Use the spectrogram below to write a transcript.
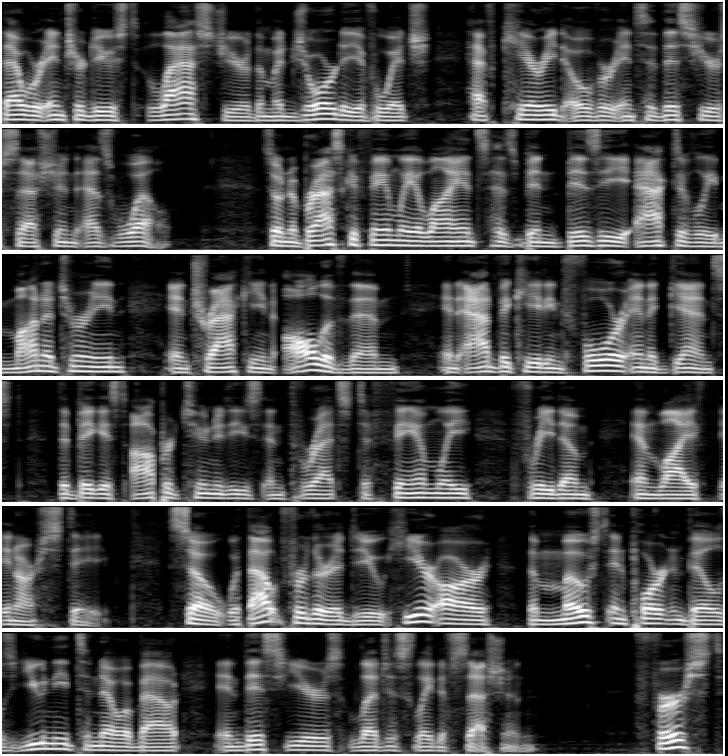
that were introduced last year, the majority of which have carried over into this year's session as well. So, Nebraska Family Alliance has been busy actively monitoring and tracking all of them and advocating for and against the biggest opportunities and threats to family, freedom, and life in our state. So, without further ado, here are the most important bills you need to know about in this year's legislative session. First,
